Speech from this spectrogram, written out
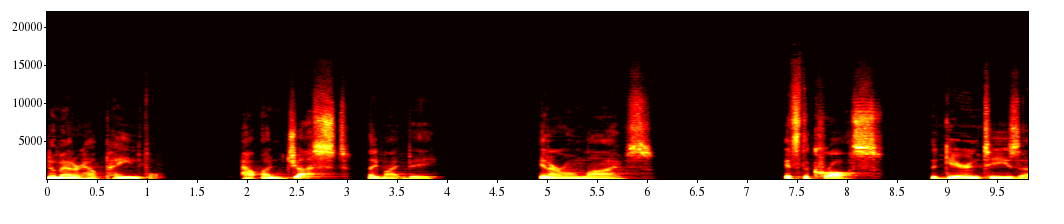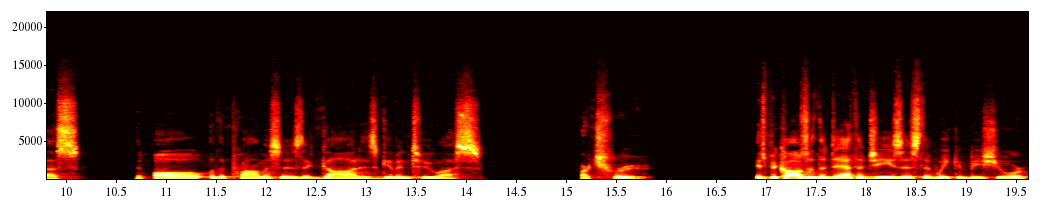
no matter how painful, how unjust they might be in our own lives. It's the cross that guarantees us that all of the promises that God has given to us are true. It's because of the death of Jesus that we can be sure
